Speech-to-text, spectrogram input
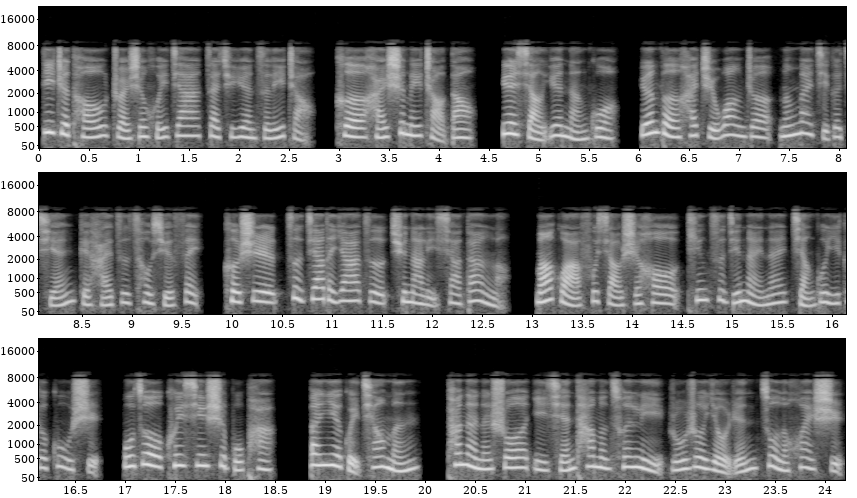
低着头转身回家，再去院子里找，可还是没找到。越想越难过，原本还指望着能卖几个钱给孩子凑学费，可是自家的鸭子去那里下蛋了。马寡妇小时候听自己奶奶讲过一个故事，不做亏心事不怕，半夜鬼敲门。他奶奶说，以前他们村里如若有人做了坏事，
